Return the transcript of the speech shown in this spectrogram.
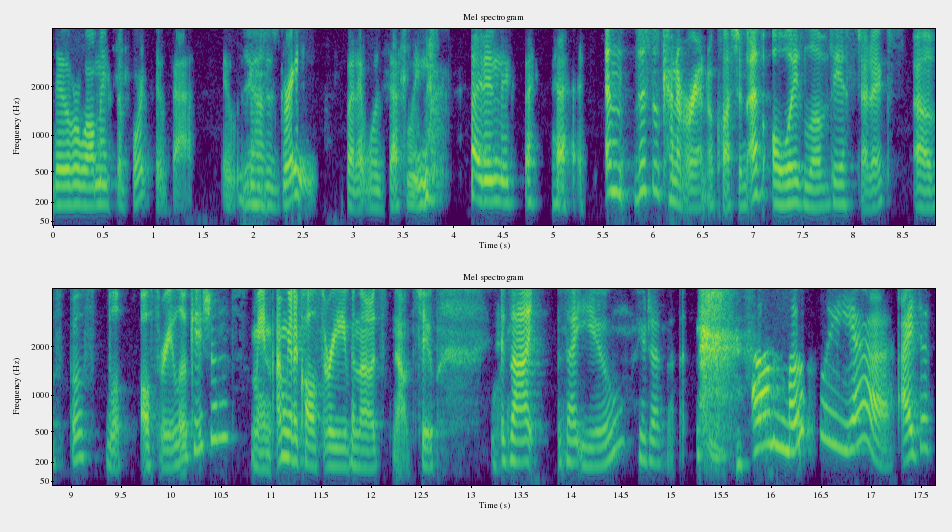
the overwhelming support so fast. It, yeah. it was just great, but it was definitely not I didn't expect that. And this is kind of a random question. I've always loved the aesthetics of both, well, all three locations. I mean, I'm going to call three, even though it's now it's two. Is that is that you? Who does that? um, mostly, yeah. I just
